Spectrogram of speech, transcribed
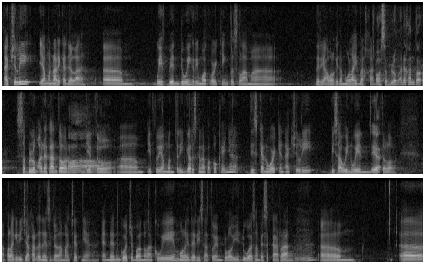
Actually, yang menarik adalah um, we've been doing remote working tuh selama dari awal kita mulai bahkan. Oh, sebelum ada kantor? sebelum ada kantor Ah. gitu. Um, itu yang men-trigger kenapa kok kayaknya this can work and actually bisa win-win Iya. gitu loh. Apalagi di Jakarta dan segala macetnya. And then gue coba ngelakuin mulai dari satu employee dua sampai sekarang. Um, eh,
